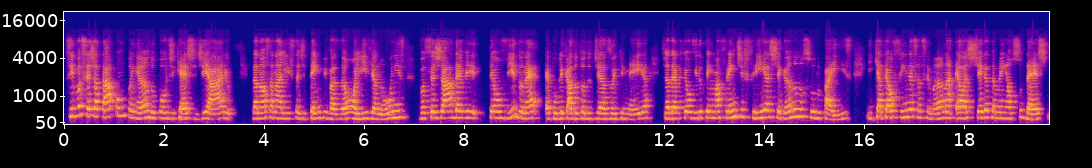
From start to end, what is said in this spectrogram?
Se você já está acompanhando o podcast diário da nossa analista de tempo e vazão, Olivia Nunes, você já deve ter ouvido, né? É publicado todo dia às oito e meia. Já deve ter ouvido que tem uma frente fria chegando no sul do país e que até o fim dessa semana ela chega também ao sudeste,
